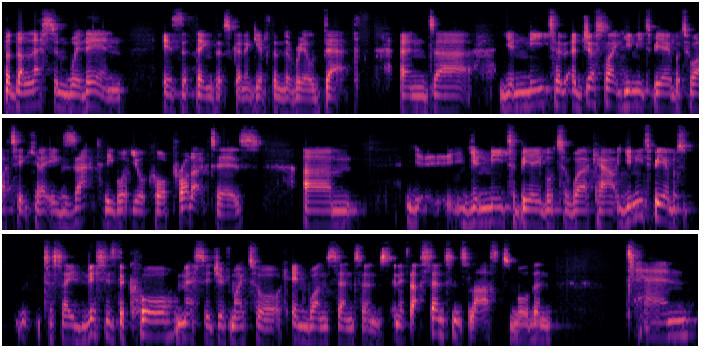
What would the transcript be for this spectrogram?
but the lesson within is the thing that's going to give them the real depth. And uh, you need to, just like you need to be able to articulate exactly what your core product is, um, you, you, need to be able to work out, you need to be able to to say this is the core message of my talk in one sentence. And if that sentence lasts more than 10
